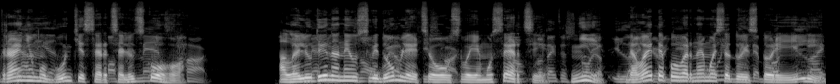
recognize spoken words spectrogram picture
крайньому бунті серця людського. Але людина не усвідомлює цього у своєму серці. Ні, давайте повернемося до історії Іллі.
